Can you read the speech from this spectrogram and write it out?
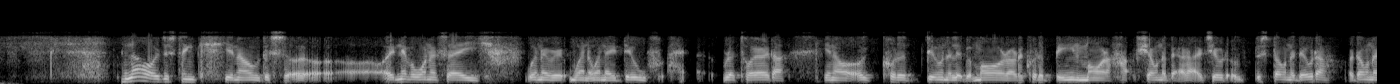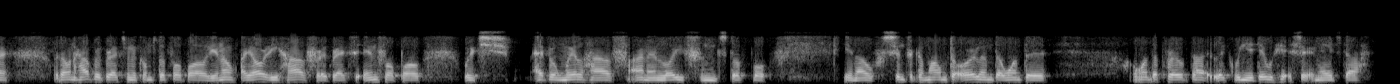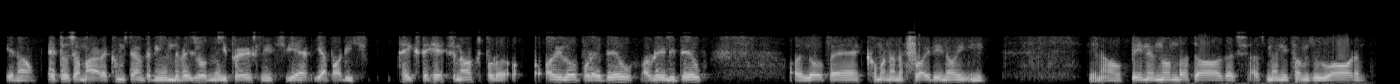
No, I just think you know this. Uh, I never want to say whenever when when I do retire that you know I could have done a little bit more or I could have been more shown a better attitude. I just don't want to do that. I don't want to. I don't have regrets when it comes to football. You know, I already have regrets in football, which everyone will have, and in life and stuff. But you know, since I come home to Ireland, I want to I want to prove that, like, when you do hit a certain age, that you know, it doesn't matter. It comes down to the individual. Me personally, yeah, your body takes the hits and knocks, but I, I love what I do. I really do. I love uh, coming on a Friday night and you know being an underdog as as many times we were and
